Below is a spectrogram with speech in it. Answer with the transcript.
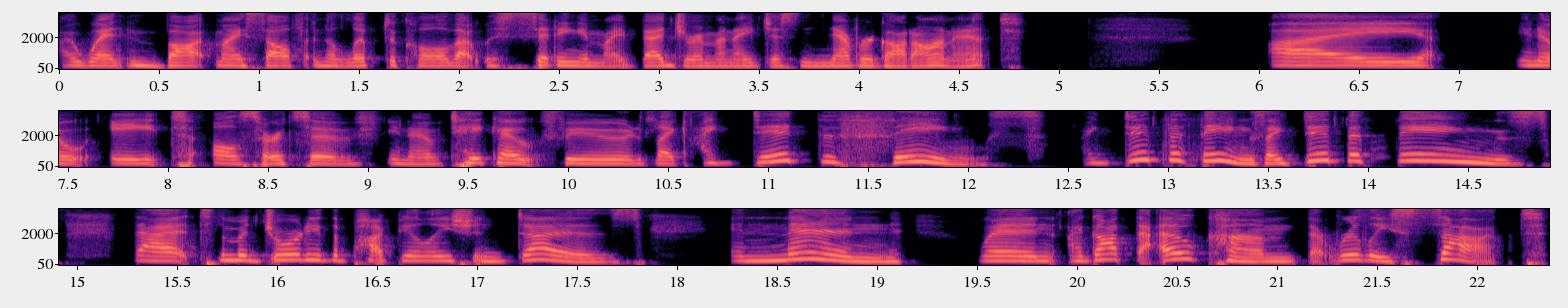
I went and bought myself an elliptical that was sitting in my bedroom and I just never got on it. I, you know, ate all sorts of, you know, takeout food. Like I did the things. I did the things. I did the things that the majority of the population does. And then when I got the outcome that really sucked,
